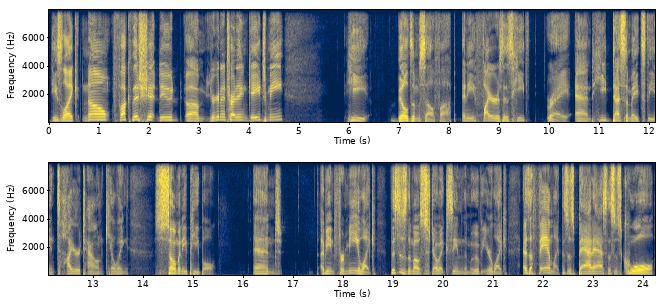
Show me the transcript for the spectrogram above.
he's like no fuck this shit dude. Um you're going to try to engage me. He builds himself up and he fires his heat ray and he decimates the entire town killing so many people. And i mean for me like this is the most stoic scene in the movie. You're like as a fan like this is badass this is cool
